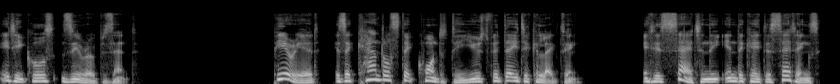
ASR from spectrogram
it equals 0%. Period is a candlestick quantity used for data collecting. It is set in the indicator settings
